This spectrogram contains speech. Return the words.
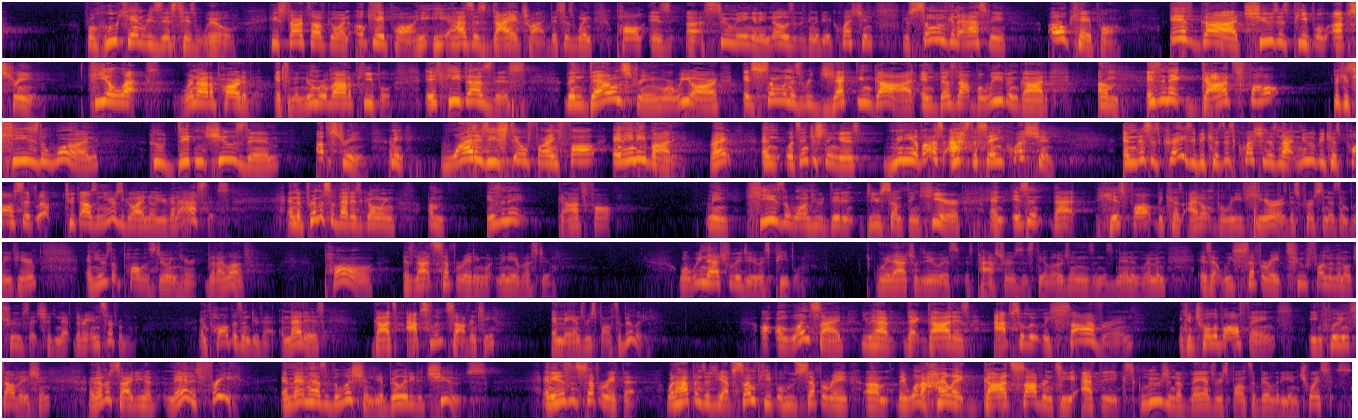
For who can resist his will? He starts off going, okay, Paul. He, he has this diatribe. This is when Paul is uh, assuming and he knows that there's going to be a question. Because someone's going to ask me, okay, Paul, if God chooses people upstream, he elects, we're not a part of it, it's an innumerable amount of people. If he does this, then downstream, where we are, if someone is rejecting God and does not believe in God, um, isn't it God's fault? Because he's the one who didn't choose them upstream. I mean, why does he still find fault in anybody, right? And what's interesting is many of us ask the same question. And this is crazy because this question is not new because Paul said, well, 2,000 years ago, I know you're going to ask this. And the premise of that is going, um, isn't it God's fault? I mean, he's the one who didn't do something here, and isn't that his fault because I don't believe here or this person doesn't believe here? And here's what Paul is doing here that I love Paul is not separating what many of us do what we naturally do as people, what we naturally do as, as pastors, as theologians, and as men and women, is that we separate two fundamental truths that, should ne- that are inseparable. And Paul doesn't do that, and that is God's absolute sovereignty and man's responsibility. O- on one side, you have that God is absolutely sovereign in control of all things, including salvation. On the other side, you have man is free, and man has a volition, the ability to choose. And he doesn't separate that. What happens is you have some people who separate, um, they want to highlight God's sovereignty at the exclusion of man's responsibility and choices.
